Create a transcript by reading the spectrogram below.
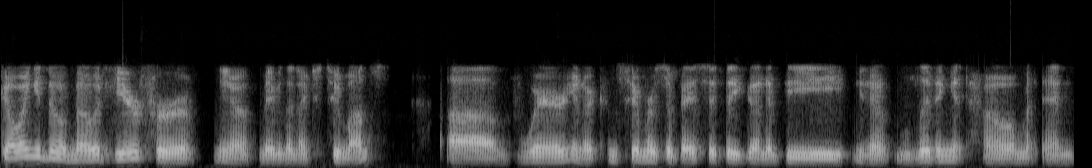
going into a mode here for, you know, maybe the next two months uh, where, you know, consumers are basically going to be, you know, living at home and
